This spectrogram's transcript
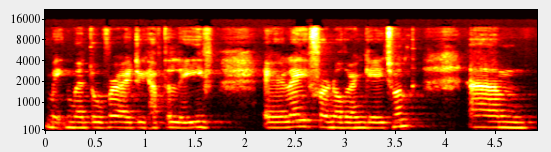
meeting went over, I do have to leave early for another engagement. Um,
